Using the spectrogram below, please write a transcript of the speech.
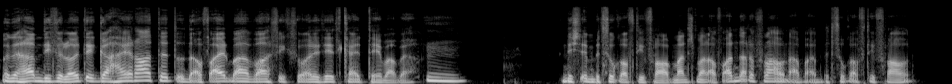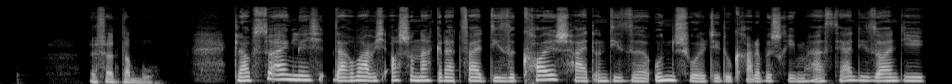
Und dann haben diese Leute geheiratet und auf einmal war Sexualität kein Thema mehr. Mhm. Nicht in Bezug auf die Frauen, manchmal auf andere Frauen, aber in Bezug auf die Frauen ist ein Tabu. Glaubst du eigentlich, darüber habe ich auch schon nachgedacht, weil diese Keuschheit und diese Unschuld, die du gerade beschrieben hast, ja, die sollen die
